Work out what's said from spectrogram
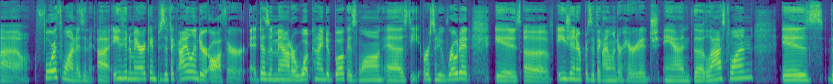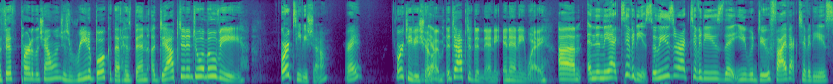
Uh, fourth one is an uh, Asian American Pacific Islander author. It doesn't matter what kind of book, as long as the person who wrote it is of Asian or Pacific Islander heritage. And the last one is the fifth part of the challenge is read a book that has been adapted into a movie or a TV show, right? or a TV show, Yeah. adapted in any in any way. Um, and then the activities. So these are activities that you would do, five activities,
